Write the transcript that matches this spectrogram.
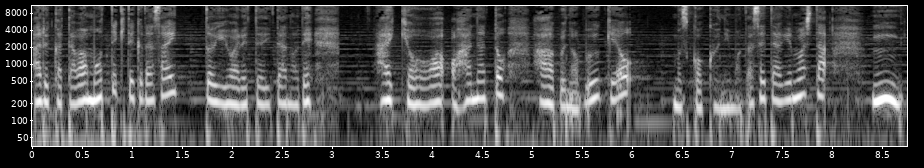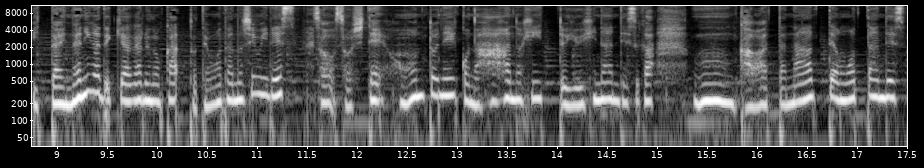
ある方は持ってきてくださいと言われていたのではい今日はお花とハーブのブーケを息子くんに持たせてあげました。うん一体何が出来上がるのかとても楽しみです。そうそして本当にこの母の日という日なんですがうん変わったなって思ったんです。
